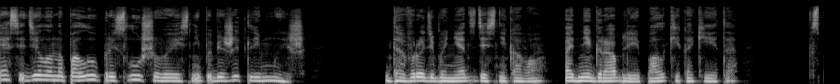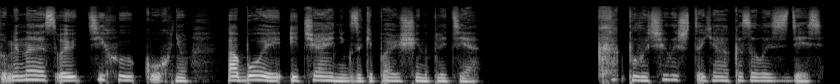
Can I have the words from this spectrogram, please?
я сидела на полу, прислушиваясь, не побежит ли мышь. Да вроде бы нет здесь никого. Одни грабли и палки какие-то. Вспоминая свою тихую кухню, обои и чайник, закипающий на плите. Как получилось, что я оказалась здесь?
